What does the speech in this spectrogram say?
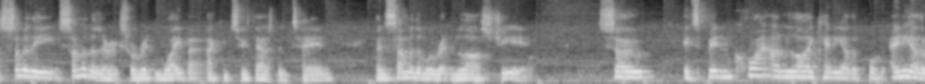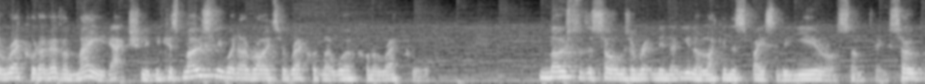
some of the some of the lyrics were written way back in 2010, and some of them were written last year. So it's been quite unlike any other any other record I've ever made, actually, because mostly when I write a record and I work on a record, most of the songs are written in, a, you know, like in the space of a year or something. So,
